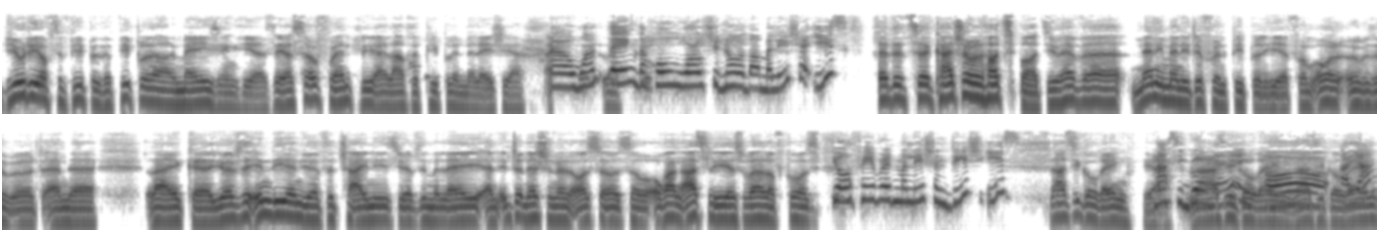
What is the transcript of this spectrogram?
Beauty of the people. The people are amazing here. They are so friendly. I love the people in Malaysia. Uh, one like- thing the whole world should know about Malaysia is That it's a cultural hotspot. You have uh, many, many different people here from all over the world, and uh, like uh, you have the Indian, you have the Chinese, you have the Malay, and international also. So orang asli as well, of course. your favorite Malaysian dish is Nasi goreng. Yeah. Nasi goreng. Nasi goreng. Oh, Nasi goreng. ayam?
